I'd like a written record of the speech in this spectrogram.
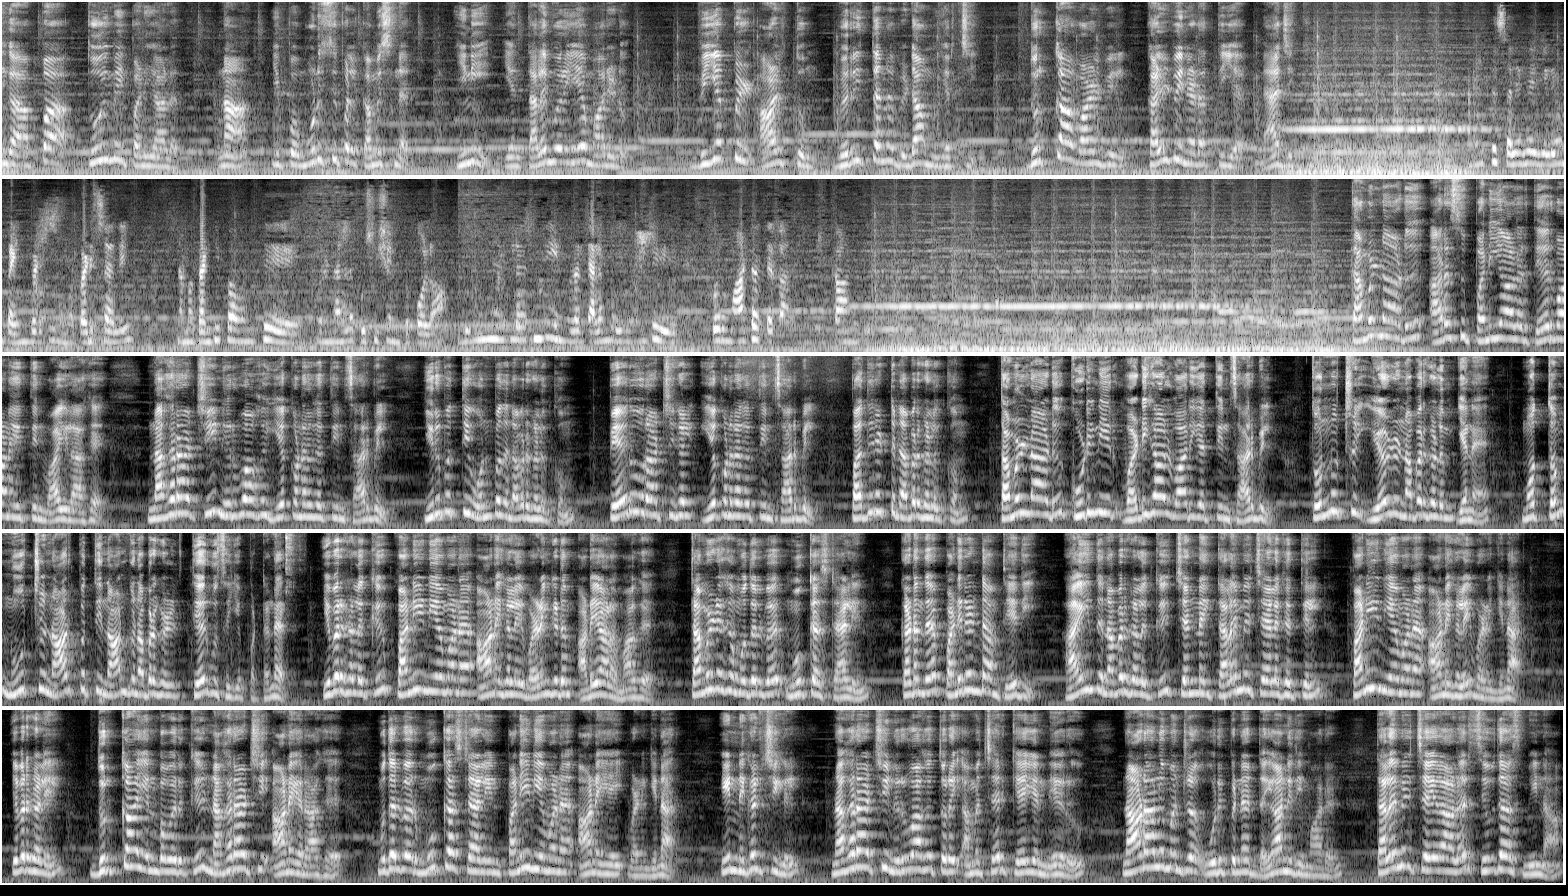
எங்க அப்பா தூய்மை பணியாளர். நான் இப்போ முனிசிபல் கமிஷனர் இனி என் தலைமுறையே மாறிடும். வியப்பில் ஆழ்த்தும் வெறித்தன விடாமுயற்சி. துர்கா வாழ்வில் கல்வி நடத்திய மேஜிக் அனைத்து சலுகைகளையும் பயன்படுத்தி நம்ம படித்தாலே நம்ம கண்டிப்பாக வந்து ஒரு நல்ல பொசிஷனுக்கு போகலாம் இருந்து என்னோட தலைமுறை வந்து ஒரு மாற்றத்தை காணு காணுது. தமிழ்நாடு அரசு பணியாளர் தேர்வாணையத்தின் வாயிலாக நகராட்சி நிர்வாக இயக்குநரகத்தின் சார்பில் இருபத்தி ஒன்பது நபர்களுக்கும் பேரூராட்சிகள் இயக்குநரகத்தின் சார்பில் பதினெட்டு நபர்களுக்கும் தமிழ்நாடு குடிநீர் வடிகால் வாரியத்தின் சார்பில் தொன்னூற்று ஏழு நபர்களும் என மொத்தம் நூற்று நாற்பத்தி நான்கு நபர்கள் தேர்வு செய்யப்பட்டனர். இவர்களுக்கு பணி நியமன ஆணைகளை வழங்கிடும் அடையாளமாக தமிழக முதல்வர் மு க ஸ்டாலின் கடந்த பனிரெண்டாம் தேதி ஐந்து நபர்களுக்கு சென்னை தலைமைச் செயலகத்தில் பணி நியமன ஆணைகளை வழங்கினார். இவர்களில் துர்கா என்பவருக்கு நகராட்சி ஆணையராக முதல்வர் மு க ஸ்டாலின் பணி நியமன ஆணையை வழங்கினார். இந்நிகழ்ச்சியில் நகராட்சி நிர்வாகத்துறை அமைச்சர் கே என் நேரு நாடாளுமன்ற உறுப்பினர் தயாநிதி மாறன் தலைமைச் செயலாளர் சிவதாஸ் மீனா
